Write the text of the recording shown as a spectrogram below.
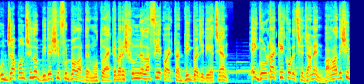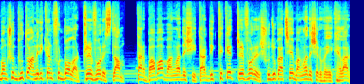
উদযাপন ছিল বিদেশি ফুটবলারদের মতো, একেবারে শূন্যে লাফিয়ে কয়েকটা ডিগবাজি দিয়েছেন। এই গোলটা কে করেছে জানেন? বাংলাদেশি বংশোদ্ভূত আমেরিকান ফুটবলার ট্রেভর ইসলাম। তার বাবা বাংলাদেশি, তার দিক থেকে ট্রেভরের সুযোগ আছে বাংলাদেশের হয়ে খেলার।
